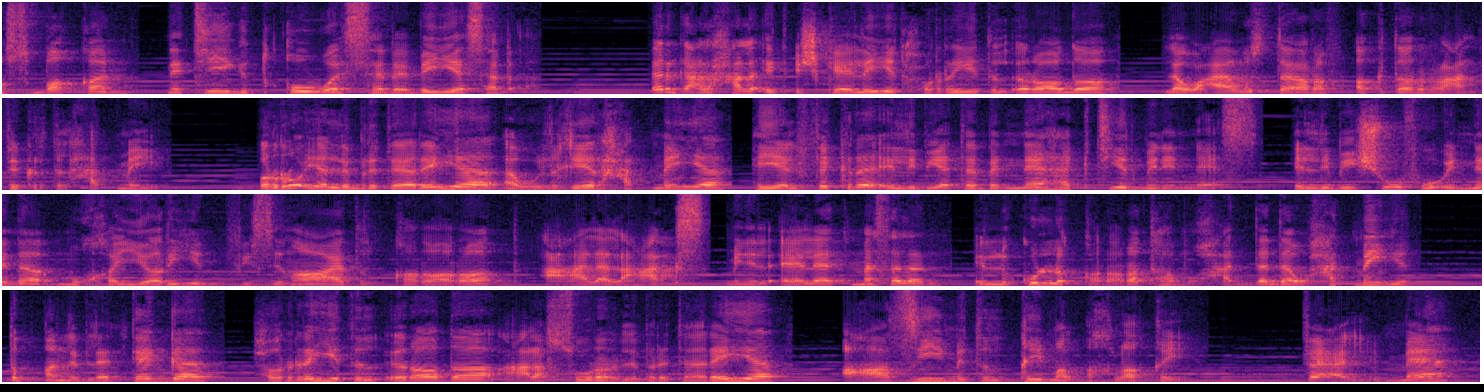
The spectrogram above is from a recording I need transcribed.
مسبقا نتيجة قوة سببية سابقة. ارجع لحلقة إشكالية حرية الإرادة لو عاوز تعرف أكتر عن فكرة الحتمية. الرؤية الليبرتارية أو الغير حتمية هي الفكرة اللي بيتبناها كتير من الناس اللي بيشوفوا إننا مخيرين في صناعة القرارات على العكس من الآلات مثلا اللي كل قراراتها محددة وحتمية. طبقا لبلانتينجا حرية الإرادة على الصورة الليبرتارية عظيمة القيمة الأخلاقية. فعل ما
